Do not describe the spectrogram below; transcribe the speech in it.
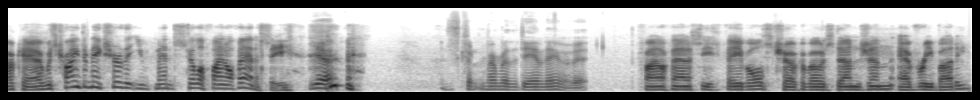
Okay, I was trying to make sure that you meant still a Final Fantasy. Yeah. I just couldn't remember the damn name of it. Final Fantasy Fables, Chocobo's Dungeon, Everybody.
